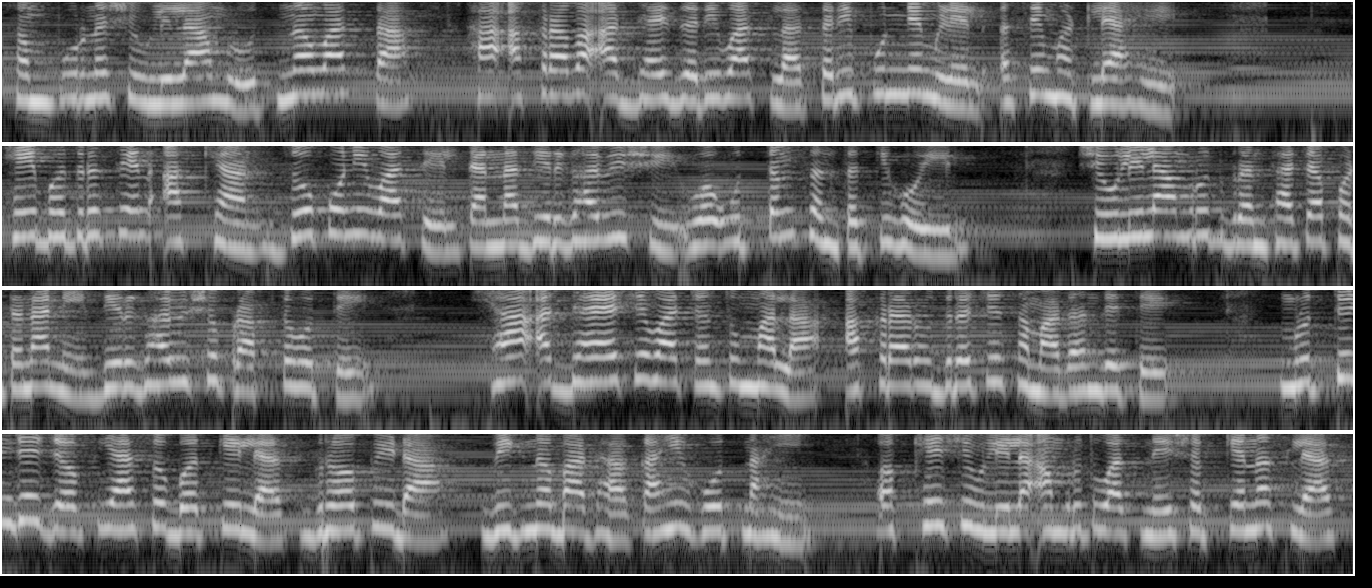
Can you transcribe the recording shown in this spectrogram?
संपूर्ण शिवलीला अमृत न वाचता हा अकरावा अध्याय जरी वाचला तरी पुण्य मिळेल असे म्हटले आहे. हे भद्रसेन आख्यान जो कोणी वाचेल त्यांना दीर्घायुषी व उत्तम संतती होईल. शिवलीला अमृत ग्रंथाच्या पठनाने दीर्घायुष्य प्राप्त होते. ह्या अध्यायाचे वाचन तुम्हाला अकरा रुद्रचे समाधान देते. मृत्युंजय जप ह्यासोबत केल्यास ग्रहपीडा विघ्नबाधा काही होत नाही. अख्खे शिवलीला अमृत वाचणे शक्य नसल्यास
